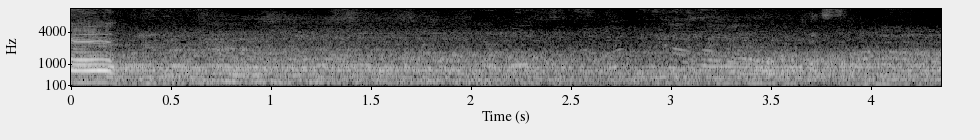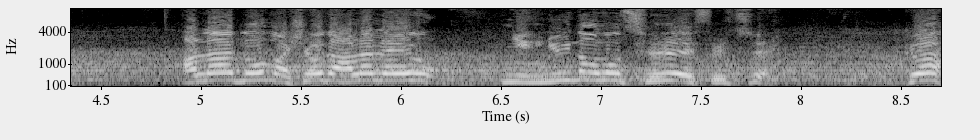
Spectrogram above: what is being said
啊。阿拉侬勿晓得，阿拉来人群当中窜来窜去，哥。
